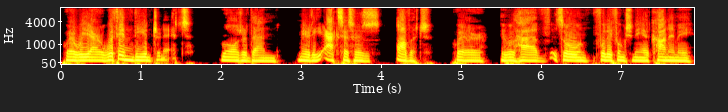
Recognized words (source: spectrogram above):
where we are within the internet rather than merely accessors of it, where it will have its own fully functioning economy,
